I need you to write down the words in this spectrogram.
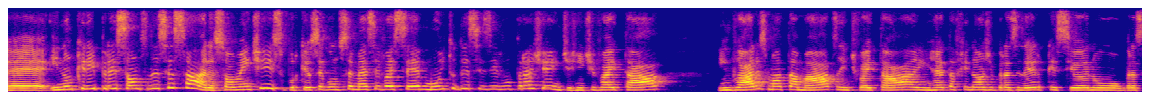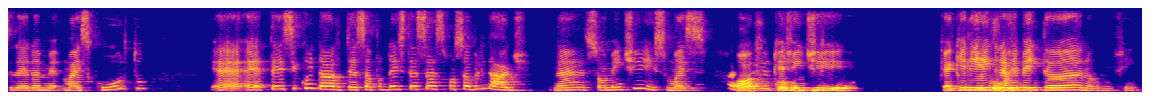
é, e não crie pressão desnecessária, somente isso, porque o segundo semestre vai ser muito decisivo para a gente. A gente vai estar tá em vários mata-matas, a gente vai estar tá em reta final de brasileiro, porque esse ano o brasileiro é mais curto. É, é ter esse cuidado, ter essa prudência, ter essa responsabilidade, né? Somente isso, mas é, óbvio que a gente digo, quer que ele entre como, arrebentando, enfim.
